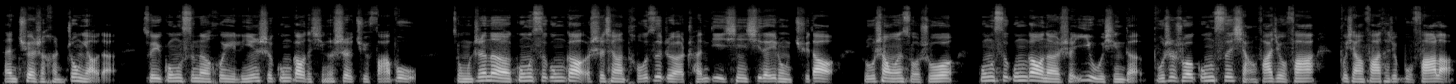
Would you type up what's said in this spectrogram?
但却是很重要的，所以公司呢会以临时公告的形式去发布。总之呢，公司公告是向投资者传递信息的一种渠道。如上文所说，公司公告呢是义务性的，不是说公司想发就发，不想发它就不发了，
